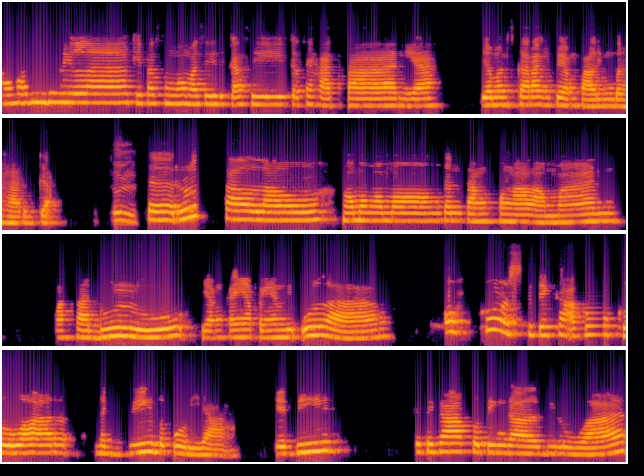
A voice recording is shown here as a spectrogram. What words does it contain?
Alhamdulillah kita semua masih dikasih kesehatan ya. Zaman sekarang itu yang paling berharga. Betul. Terus kalau ngomong-ngomong tentang pengalaman masa dulu yang kayaknya pengen diulang, of course ketika aku keluar negeri untuk kuliah. Jadi ketika aku tinggal di luar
